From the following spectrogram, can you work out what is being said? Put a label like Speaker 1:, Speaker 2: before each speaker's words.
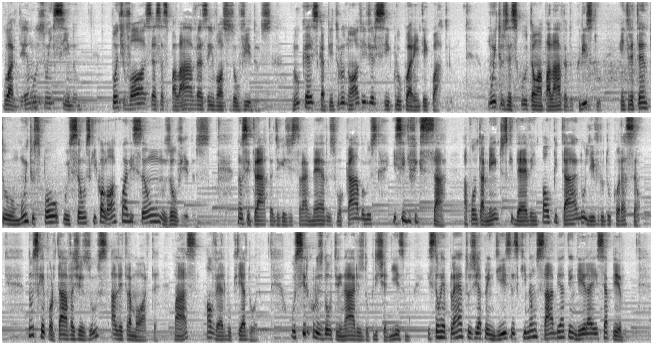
Speaker 1: Guardemos o ensino. Ponte voz essas palavras em vossos ouvidos. Lucas capítulo 9, versículo 44. Muitos escutam a palavra do Cristo, entretanto, muitos poucos são os que colocam a lição nos ouvidos. Não se trata de registrar meros vocábulos, e sim de fixar apontamentos que devem palpitar no livro do coração. Não se reportava Jesus à letra morta, mas ao Verbo Criador. Os círculos doutrinários do cristianismo estão repletos de aprendizes que não sabem atender a esse apelo.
